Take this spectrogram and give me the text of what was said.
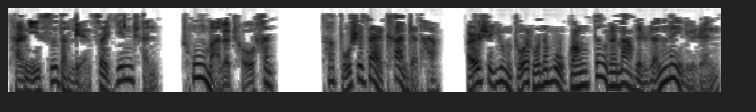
坦尼斯的脸色阴沉，充满了仇恨。他不是在看着他。而是用灼灼的目光瞪着那个人类女人。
